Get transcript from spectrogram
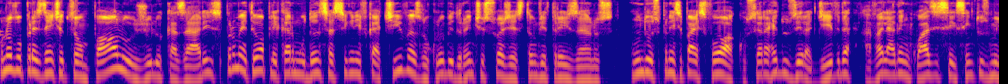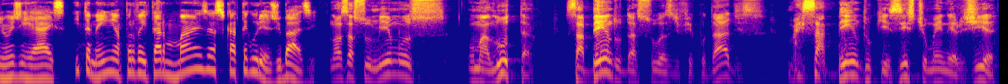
O novo presidente de São Paulo, Júlio Casares, prometeu aplicar mudanças significativas no clube durante sua gestão de três anos. Um dos principais focos será reduzir a dívida, avaliada em quase 600 milhões de reais, e também aproveitar mais as categorias de base. Nós assumimos uma luta, sabendo das suas dificuldades, mas sabendo que existe uma energia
